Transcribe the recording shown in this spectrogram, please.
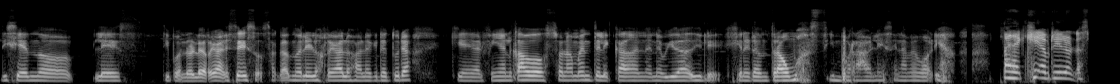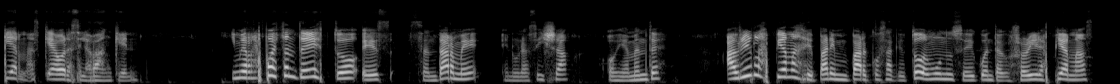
diciéndoles Tipo, no le regales eso, sacándole los regalos a la criatura que al fin y al cabo solamente le cagan la Navidad y le generan traumas imborrables en la memoria. ¿Para qué abrieron las piernas que ahora se la banquen? Y mi respuesta ante esto es sentarme en una silla, obviamente, abrir las piernas de par en par, cosa que todo el mundo se dé cuenta que yo abrí las piernas,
